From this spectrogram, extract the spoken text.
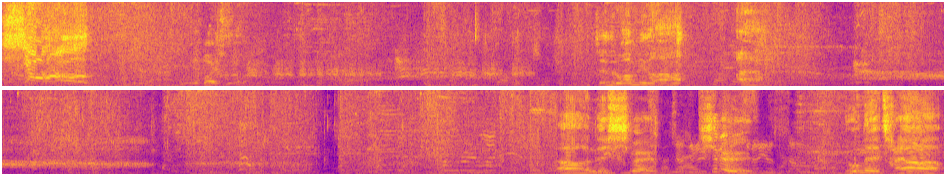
샤! 오버했어. 제대로 갑니다. 아 근데 씨발 키를 요네 자야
